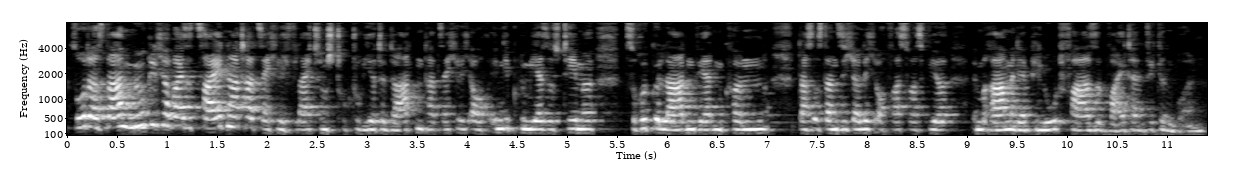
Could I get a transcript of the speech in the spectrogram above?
so dass da möglicherweise zeitnah tatsächlich vielleicht schon strukturierte Daten tatsächlich auch in die Primärsysteme zurückgeladen werden können. Das ist dann sicherlich auch was, was wir im Rahmen der Pilotphase weiterentwickeln wollen.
